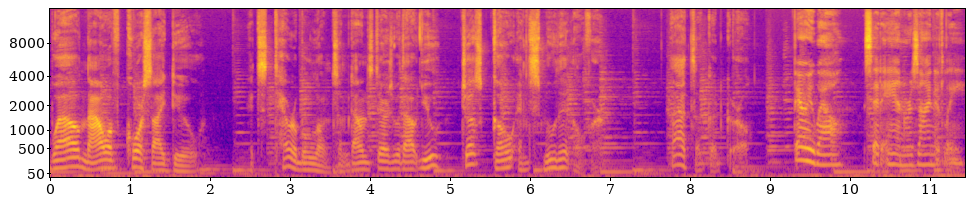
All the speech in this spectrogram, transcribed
Well, now of course I do. It's terrible lonesome downstairs without you. Just go and smooth it over. That's a good girl. Very well, said Anne resignedly.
